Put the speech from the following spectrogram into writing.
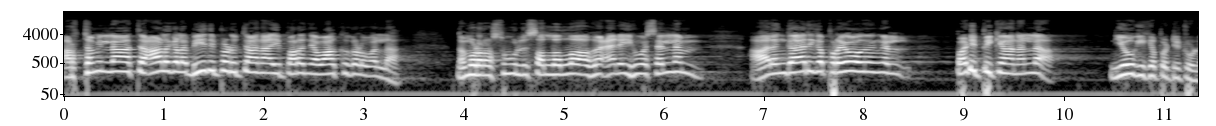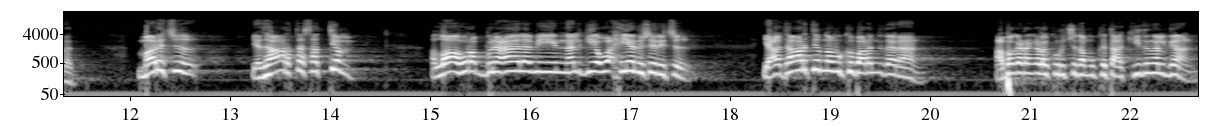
അർത്ഥമില്ലാത്ത ആളുകളെ ഭീതിപ്പെടുത്താനായി പറഞ്ഞ വാക്കുകളോ അല്ല. നമ്മുടെ റസൂൽ സല്ലല്ലാഹു അലൈഹി വസല്ലം ആലങ്കാരിക പ്രയോഗങ്ങൾ പഠിപ്പിക്കാനല്ല നിയോഗിക്കപ്പെട്ടിട്ടുള്ളത്. മറിച്ച് യഥാർത്ഥ സത്യം അള്ളാഹു റബ്ബുൽ ആലമീൻ നൽകിയ വഹ്യനുസരിച്ച് യാഥാർത്ഥ്യം നമുക്ക് പറഞ്ഞു തരാൻ അപകടങ്ങളെക്കുറിച്ച് നമുക്ക് താക്കീത് നൽകാൻ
